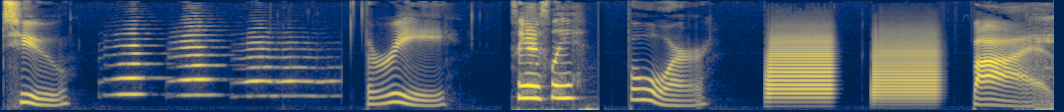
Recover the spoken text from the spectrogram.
two, three. Seriously? Four, five.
